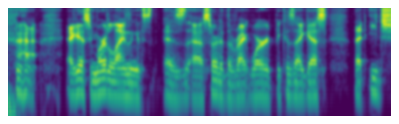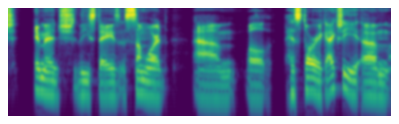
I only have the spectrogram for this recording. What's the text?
I guess immortalizing is, is uh, sort of the right word because I guess that each image these days is somewhat, um, well, historic. Actually, um,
